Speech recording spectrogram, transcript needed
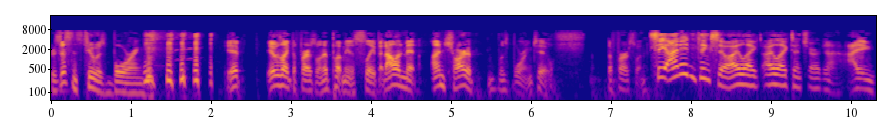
Resistance 2 was boring. it it was like the first one. It put me to sleep. And I'll admit, Uncharted was boring too. The first one. See, I didn't think so. I liked I liked Uncharted. Nah, I didn't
